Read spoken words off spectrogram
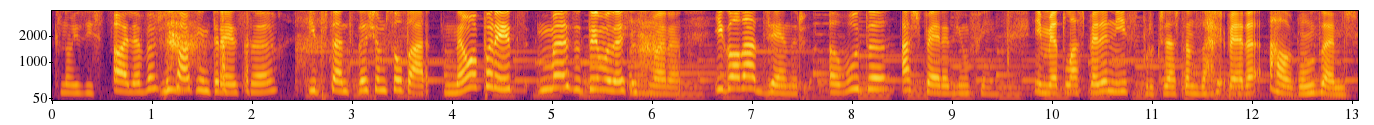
que não existe. Olha, vamos passar ao que interessa e, portanto, deixa-me soltar, não a parede, mas o tema desta semana. Igualdade de género, a luta à espera de um fim. E mete lá à espera nisso, porque já estamos à espera há alguns anos.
